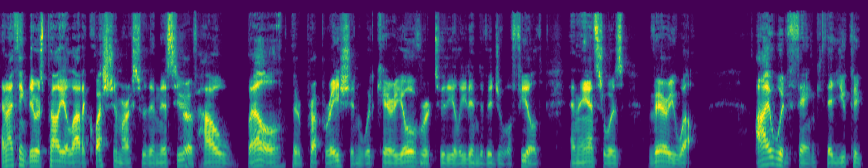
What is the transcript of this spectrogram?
And I think there was probably a lot of question marks them this year of how well their preparation would carry over to the elite individual field. And the answer was very well. I would think that you could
